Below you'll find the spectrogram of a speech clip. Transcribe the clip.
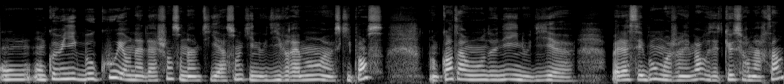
on, communique beaucoup et on a de la chance. On a un petit garçon qui nous dit vraiment euh, ce qu'il pense. Donc quand à un moment donné il nous dit bah là c'est bon, moi j'en ai marre, vous êtes que sur Martin.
